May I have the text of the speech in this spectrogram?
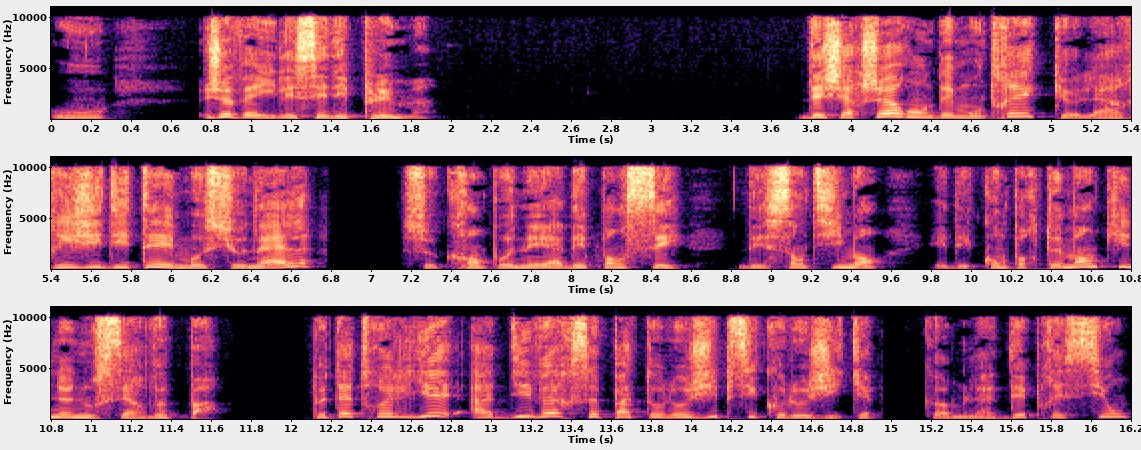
ou je vais y laisser des plumes. Des chercheurs ont démontré que la rigidité émotionnelle, se cramponner à des pensées, des sentiments et des comportements qui ne nous servent pas, peut être liée à diverses pathologies psychologiques comme la dépression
